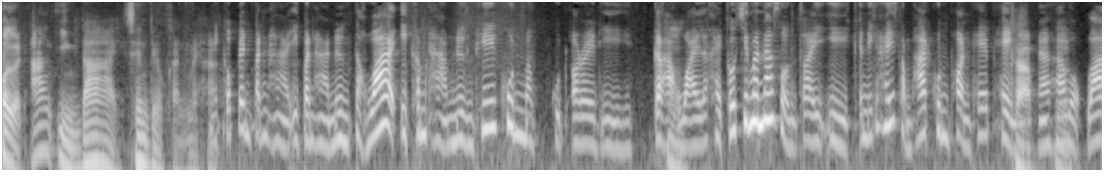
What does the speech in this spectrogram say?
เปิดอ้างอิงได้ เช่นเดียวกันไหมฮะ นี่ก็เป็นปัญหาอีกปัญหาหนึ่ง แต่ว่าอีกคำถามหนึ่งที่คุณมากุฎอรดี กล่าวไว้แล้วใครก็คิดว่าน่าสนใจอีก อันนี้ก็ให้สัมภาษณ์คุณพรเทพเฮงครับนะคะ อืม บอกว่า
